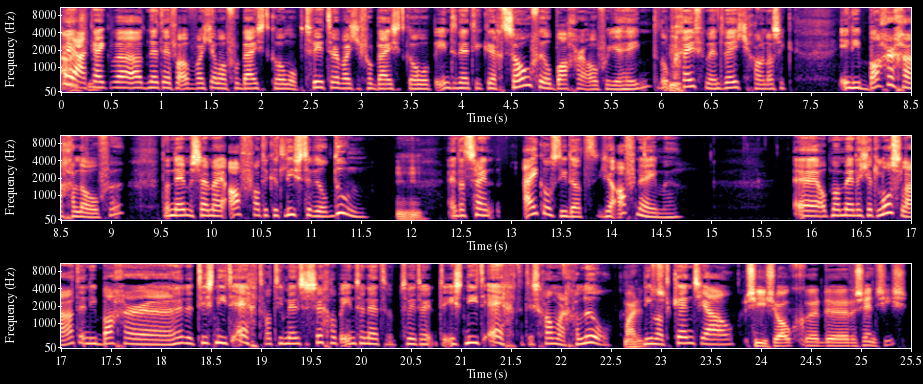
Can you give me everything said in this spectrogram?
Nou ja, kijk, we hadden net even over wat je allemaal voorbij ziet komen op Twitter... wat je voorbij ziet komen op internet. Je krijgt zoveel bagger over je heen. Dat op een Ja. gegeven moment weet je gewoon... als ik in die bagger ga geloven... dan nemen zij mij af wat ik het liefste wil doen. Mhm. En dat zijn eikels die dat je afnemen. Eh, op het moment dat je het loslaat en die bagger... eh, het is niet echt. Wat die mensen zeggen op internet, op Twitter... het is niet echt. Het is gewoon maar gelul. Maar Niemand kent jou. Zie je zo ook eh, de recensies?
